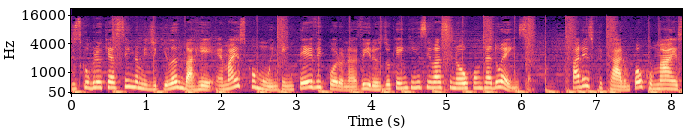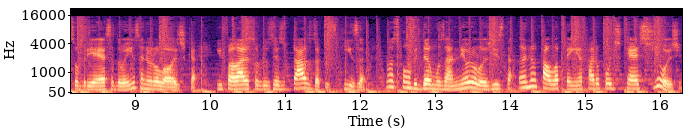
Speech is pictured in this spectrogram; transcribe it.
descobriu que a síndrome de Guillain-Barré é mais comum em quem teve coronavírus do que em quem se vacinou contra a doença. Para explicar um pouco mais sobre essa doença neurológica e falar sobre os resultados da pesquisa, nós convidamos a neurologista Ana Paula Penha para o podcast de hoje.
